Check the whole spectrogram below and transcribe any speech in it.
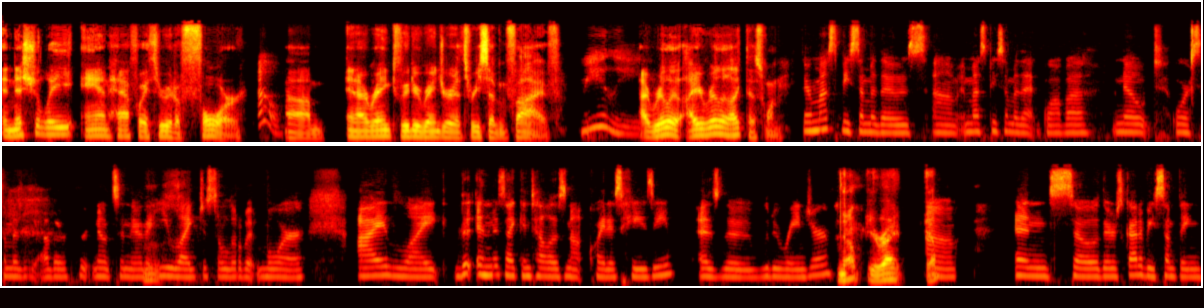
initially and halfway through at a four. Oh, Um, and I ranked Voodoo Ranger at a three seven five. really? I really, I really like this one. there must be some of those. Um, it must be some of that guava note or some of the other fruit notes in there that Mm. you like just a little bit more. I like, th- and this I can tell is not quite as hazy as the Voodoo Ranger. Nope, you're right. Yep. Um, and so there's got to be something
